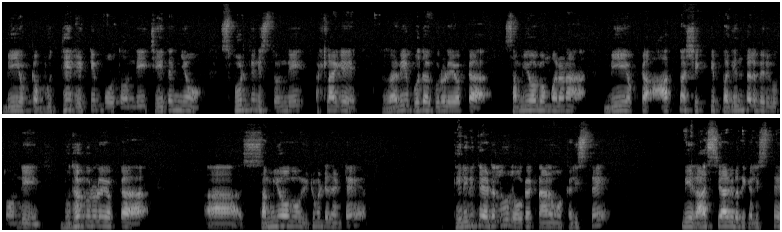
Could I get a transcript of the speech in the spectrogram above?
మీ యొక్క బుద్ధి రెట్టింపు అవుతోంది చైతన్యం స్ఫూర్తినిస్తుంది. అట్లాగే రవి బుధ గురుల యొక్క సంయోగం వలన మీ యొక్క ఆత్మశక్తి పదింతలు పెరుగుతోంది. బుధ గురుల యొక్క సంయోగం ఎటువంటిదంటే తెలివితేటలు లోక జ్ఞానము కలిస్తే మీ రాస్యాధిపతి కలిస్తే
